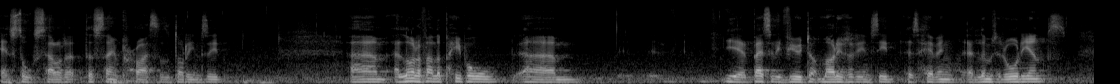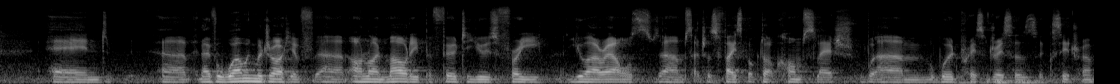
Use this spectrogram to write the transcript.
and still sell it at the same price as a .nz. Um, a lot of other people, um, yeah, basically view .maori.nz as having a limited audience and um, an overwhelming majority of uh, online Maori prefer to use free URLs um, such as facebook.com slash um, WordPress addresses, etc.,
